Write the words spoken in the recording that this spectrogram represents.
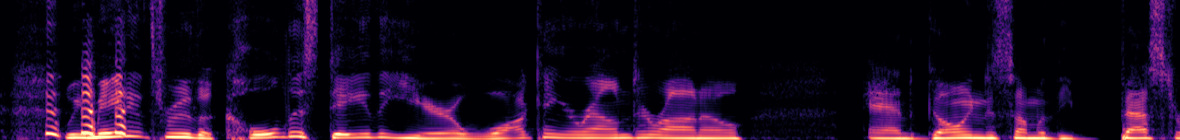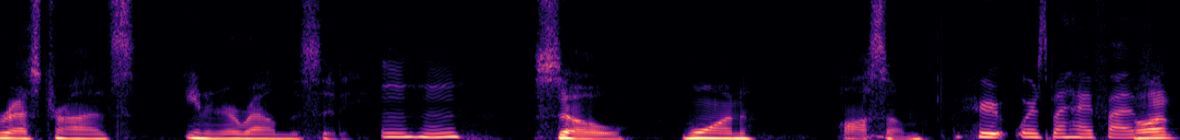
we made it through the coldest day of the year, walking around Toronto, and going to some of the best restaurants in and around the city. mm-hmm. So one, awesome. Here, where's my high five? One,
